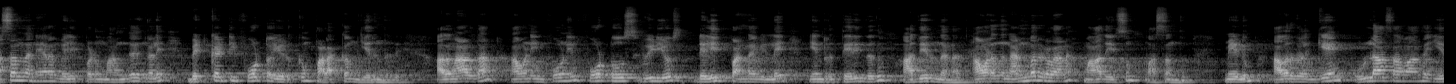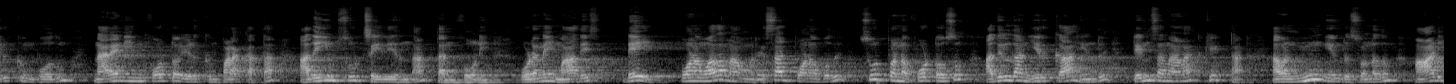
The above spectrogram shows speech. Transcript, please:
அசந்த நேரம் வெளிப்படும் அங்கங்களை பெட்கட்டி ஃபோட்டோ எடுக்கும் பழக்கம் இருந்தது. அதனால்தான் அவனின் போனில் ஃபோட்டோஸ் வீடியோஸ் டெலீட் பண்ணவில்லை என்று தெரிந்ததும் அதிர்ந்தனர். அவனது நண்பர்களான மாதேசும் வசந்தும். மேலும் அவர்கள் கேம் உல்லாசமாக இருக்கும் போதும் நரேனின் போட்டோ எடுக்கும் பழக்கத்தால் அதையும் ஷூட் செய்திருந்தான் தன் போனில் உடனே மாதேஷ் டேய் போன மாதம் நாம் ரெசார்ட் போன போது ஷூட் பண்ண ஃபோட்டோஸும் அதில் தான் இருக்கா என்று டென்ஷனான கேட்டான். அவன் ம் என்று சொன்னதும் ஆடி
